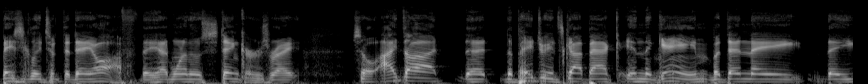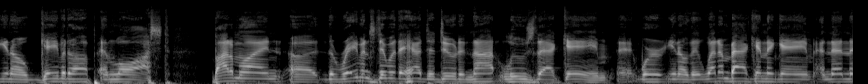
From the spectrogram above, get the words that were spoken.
basically took the day off. They had one of those stinkers, right? So I thought that the Patriots got back in the game, but then they they you know gave it up and lost. Bottom line, uh, the Ravens did what they had to do to not lose that game. eh, Where you know they let him back in the game and then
